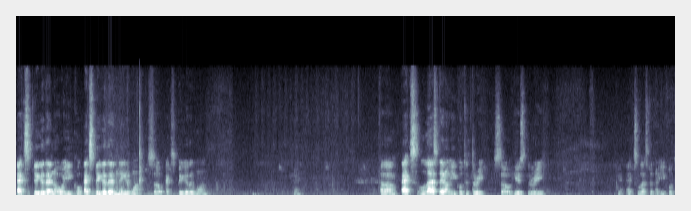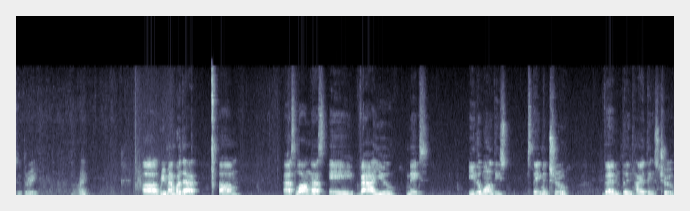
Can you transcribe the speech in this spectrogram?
x bigger than or equal x bigger than negative 1 so x bigger than 1 okay. Um, x less than or equal to 3 so here's 3 okay, x less than or equal to 3. Alright. Uh, remember that um, as long as a value makes either one of these statement true, then the entire thing is true.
